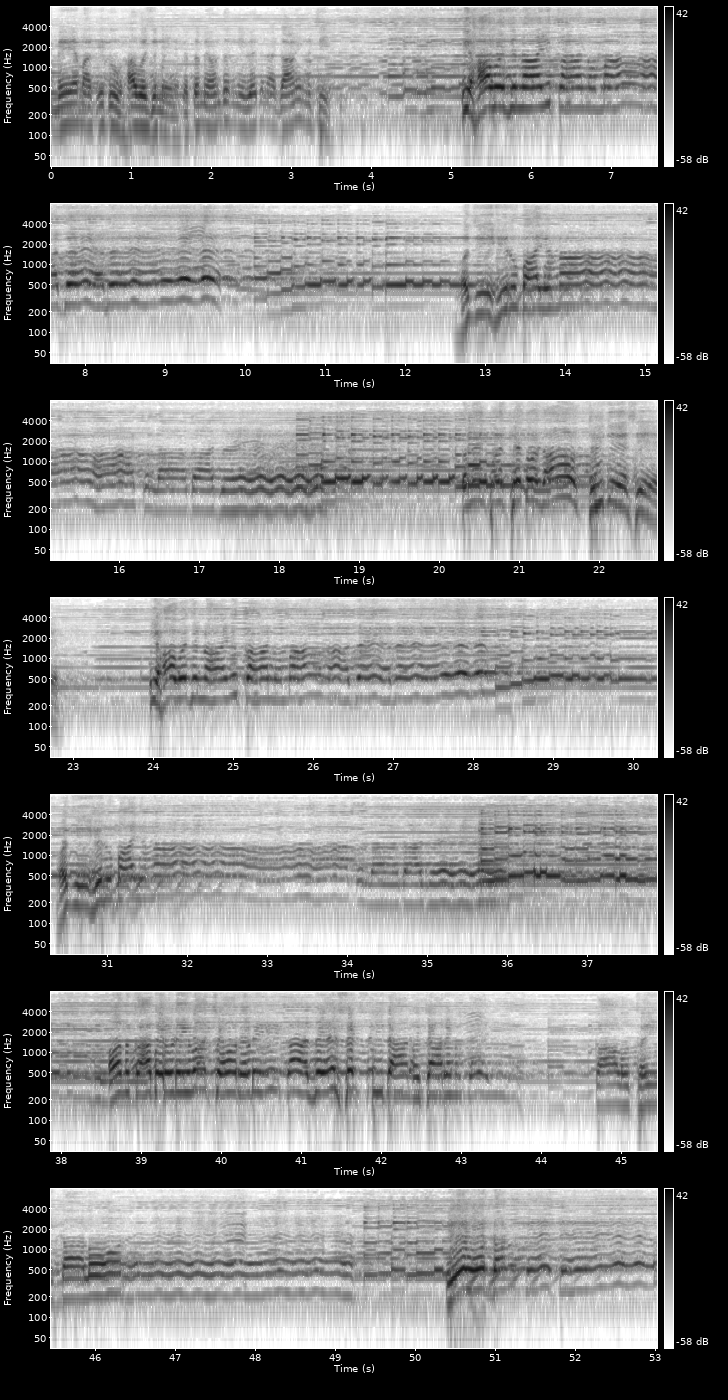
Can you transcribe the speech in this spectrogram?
મેં એમાં કીધું હાવજ નહીં. કે તમે અંદરની વેદના જાણી નથી. ઈ હાવજ ના કાનમાં જે રે. હજી હીરબાઈ ના પણ ખેતો જાઓ, ધૂજે છે. ઈ હાવજ ના કાનમાં દે રે. હજી હિરબાઈ ના લાગાજે. અન કાબરડી વા ચોરડી કાજે, શક્તિદાન ચારણ કેઈ કાળો થઈ કાળો રે. એવો ડણકે કે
